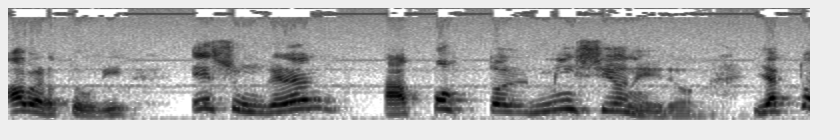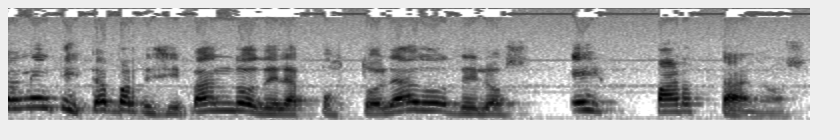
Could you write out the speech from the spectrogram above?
Aberturi, es un gran apóstol misionero y actualmente está participando del apostolado de los espartanos.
